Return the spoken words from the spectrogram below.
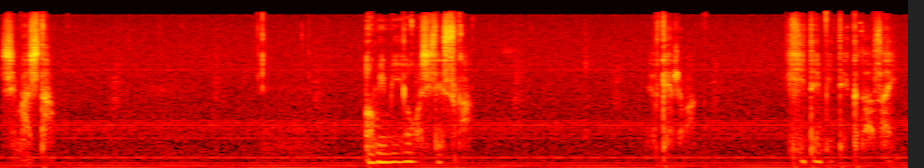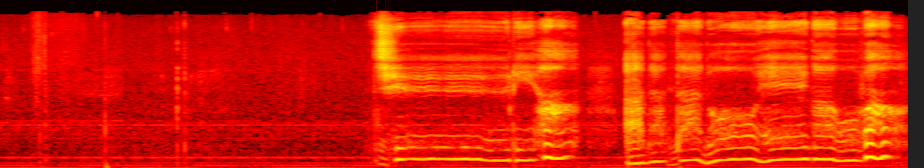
しましたお耳汚しですがよければ聞いてみてください。ジュリアあなたの笑顔は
